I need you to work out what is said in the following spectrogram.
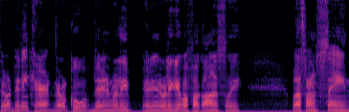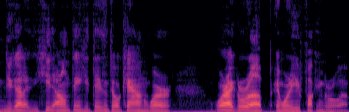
They were, they didn't care. They were cool. They didn't really, they didn't really give a fuck, honestly. But that's what I'm saying. You gotta. He, I don't think he takes into account where, where I grew up and where he fucking grew up.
